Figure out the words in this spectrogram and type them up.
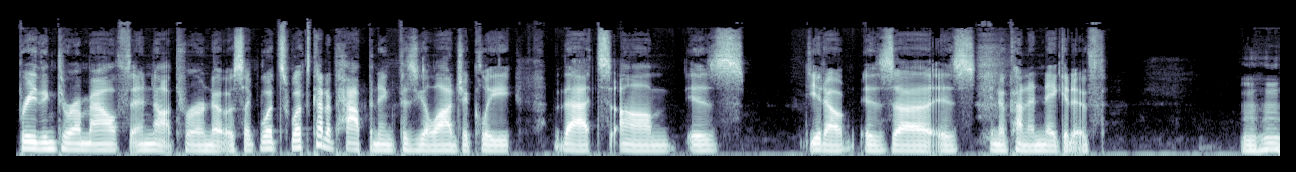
breathing through our mouth and not through our nose? Like what's what's kind of happening physiologically that um, is you know is uh, is you know kind of negative? hmm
